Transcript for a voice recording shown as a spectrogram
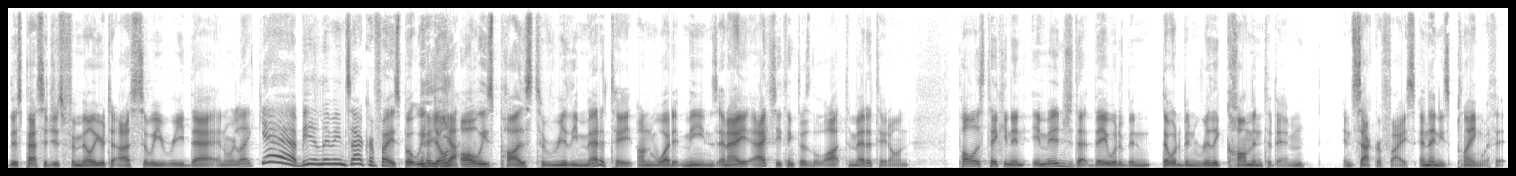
this passage is familiar to us, so we read that and we're like, yeah, be a living sacrifice, but we don't Yeah. always pause to really meditate on what it means. And I actually think there's a lot to meditate on. Paul is taking an image that they would have been that would have been really common to them in sacrifice, and then he's playing with it.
